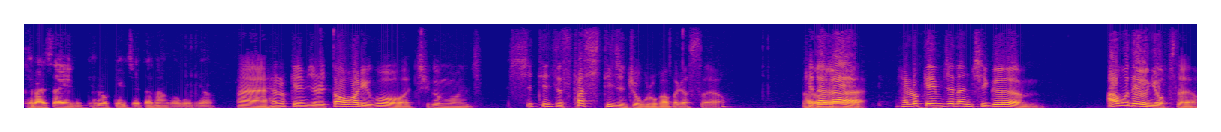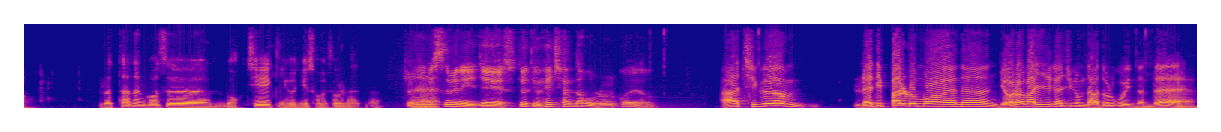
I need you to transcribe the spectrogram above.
개발사인 Hello Games에 떠난 거군요. 네, Hello Games를 떠버리고 지금 뭐 Citizen Star Citizen 쪽으로 가버렸어요. 게다가 Hello Games는 지금 아무 대응이 없어요. 그렇다는 것은 먹튀의 기운이 솔솔 난다. 조금 네. 있으면 이제 스튜디오 해체한다고 올라올 거예요. 아 지금 레딧발 루머에는 여러 가지가 지금 나돌고 있는데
